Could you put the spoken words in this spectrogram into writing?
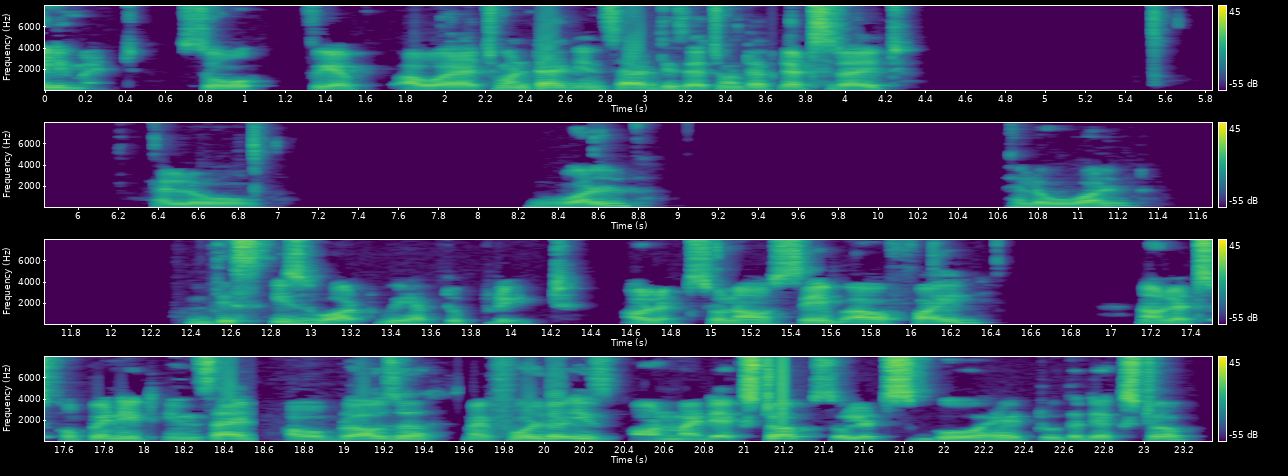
element. So we have our h1 tag inside this h1 tag. Let's write hello world. Hello world. This is what we have to print alright so now save our file. Now let's open it inside our browser. My folder is on my desktop so let's go ahead to the desktop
